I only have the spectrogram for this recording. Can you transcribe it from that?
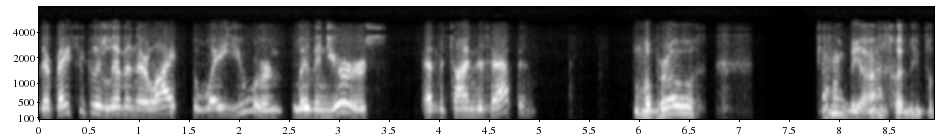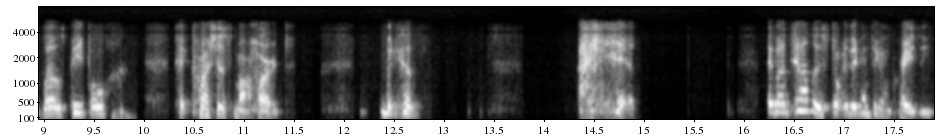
they're basically living their life the way you were living yours at the time this happened. Well bro i'll be honest with you for those people it crushes my heart because i can't if I tell this story, they're gonna think I'm crazy.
